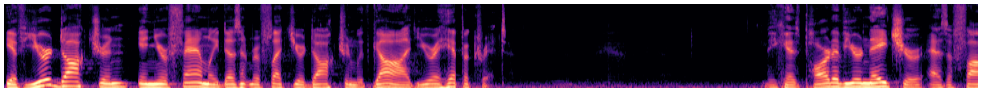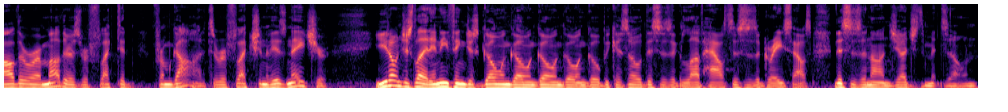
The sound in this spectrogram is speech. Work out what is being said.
if your doctrine in your family doesn't reflect your doctrine with God, you're a hypocrite. Because part of your nature as a father or a mother is reflected from God. It's a reflection of His nature. You don't just let anything just go and go and go and go and go because, oh, this is a love house, this is a grace house, this is a non judgment zone.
